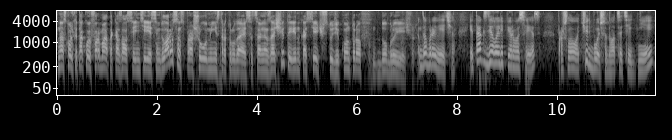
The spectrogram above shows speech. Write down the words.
Насколько такой формат оказался интересен белорусам, спрошу у министра труда и социальной защиты Ирины Костевич в студии «Контуров». Добрый вечер. Добрый вечер. Итак, сделали первый срез. Прошло чуть больше 20 дней,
